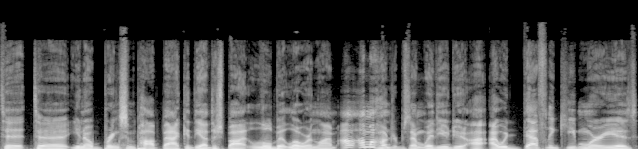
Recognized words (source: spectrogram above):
to to you know bring some pop back at the other spot a little bit lower in line. I'm 100 percent with you, dude. I, I would definitely keep him where he is.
